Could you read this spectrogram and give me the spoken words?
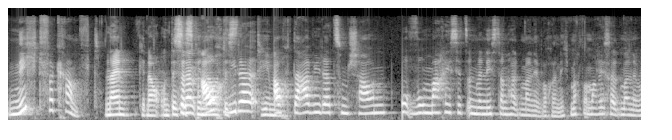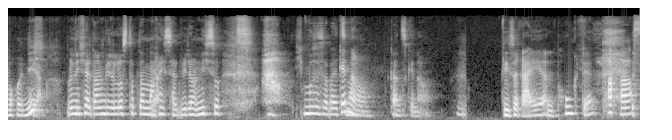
nicht verkrampft. Nein, genau. Und das sondern ist genau auch das wieder, Thema. auch da wieder zum Schauen, wo, wo mache ich es jetzt und wenn ich es dann halt mal eine Woche nicht mache, dann mache ich es halt mal eine Woche nicht. Ja. Wenn ich halt dann wieder Lust habe, dann mache Ja. ich es halt wieder und nicht so, ha, ich muss es aber jetzt Genau, machen. ganz genau. Diese Reihe an Punkte ist,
